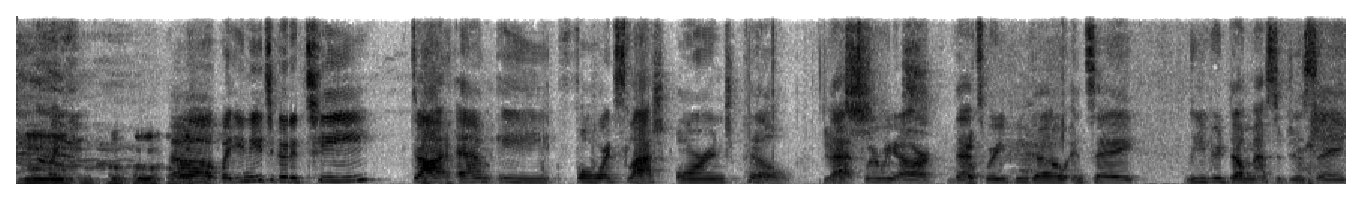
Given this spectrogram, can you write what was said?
Uh, but you need to go to t.me forward slash orange pill. Yes. That's where we are. That's where you can go and say, leave your dumb messages saying,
